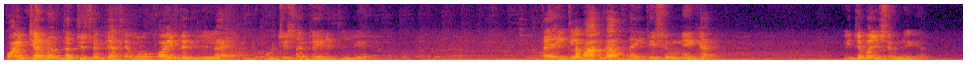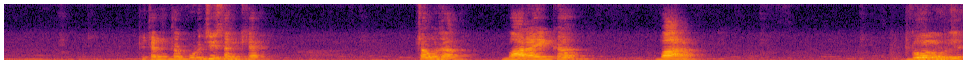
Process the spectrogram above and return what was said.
पॉईंटच्या नंतरची संख्या असल्यामुळे पॉईंट दिलेला आहे आणि पुढची संख्या घेतलेली आहे. आता एकला भाग जात नाही ते शून्य घ्या. इथे पण शून्य घ्या. त्याच्यानंतर पुढची संख्या चौदा बारा एक बारा. दोन उरले.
